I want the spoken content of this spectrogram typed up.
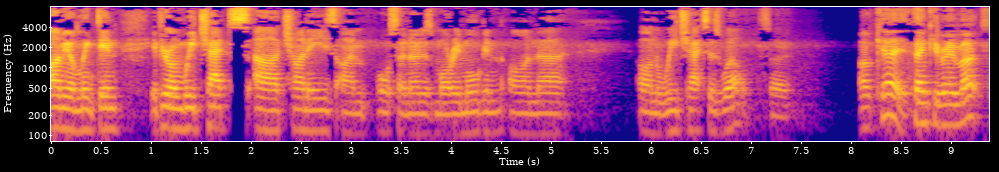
find me on LinkedIn. If you're on WeChat uh, Chinese, I'm also known as Morry Morgan on uh, on WeChat as well. So, okay, thank you very much,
